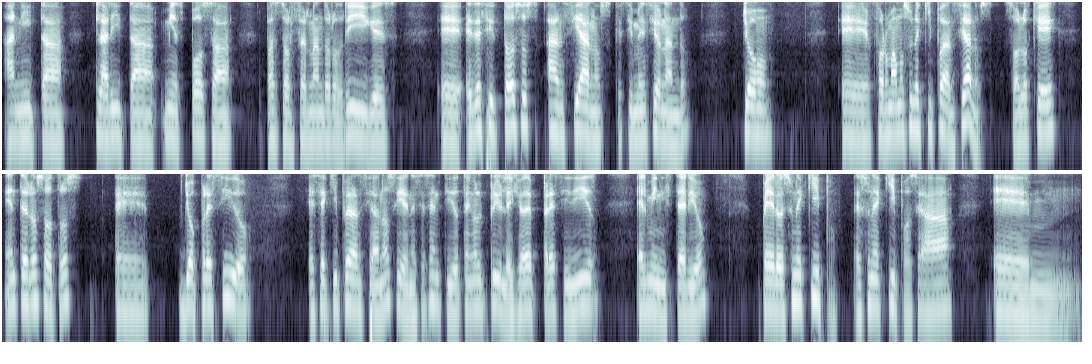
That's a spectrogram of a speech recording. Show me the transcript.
Anita, Clarita, mi esposa, Pastor Fernando Rodríguez, eh, es decir, todos esos ancianos que estoy mencionando, yo formamos un equipo de ancianos, solo que entre nosotros yo presido ese equipo de ancianos y en ese sentido tengo el privilegio de presidir el ministerio, pero es un equipo, es un equipo, o sea, em,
